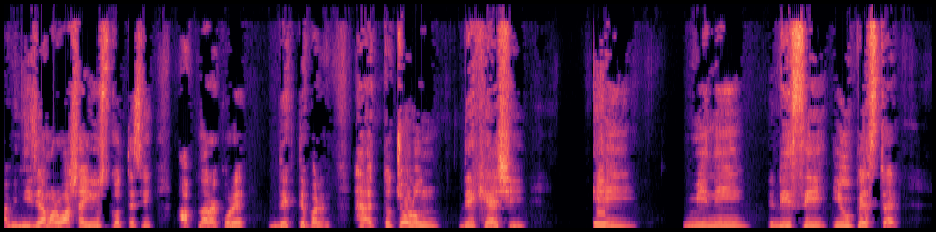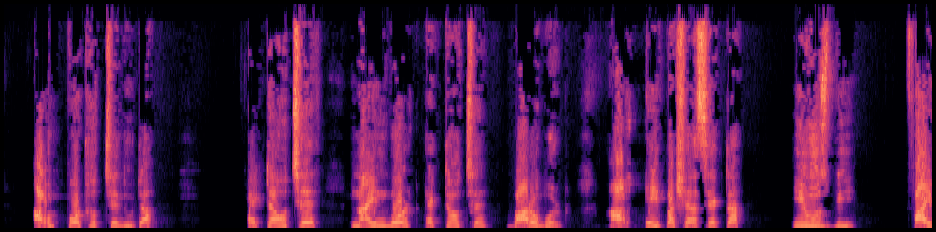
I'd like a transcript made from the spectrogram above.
আমি নিজে আমার বাসায় ইউজ করতেছি, আপনারা করে দেখতে পারেন। হ্যাঁ তো চলুন দেখে আসি এই মিনি ডিসি ইউপিএসটার আউটপুট হচ্ছে দুটা। একটা হচ্ছে নাইন বোল্ট একটা হচ্ছে বারো বোল্ট আর এই পাশে আছে একটা ইউএসবি ফাইভ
